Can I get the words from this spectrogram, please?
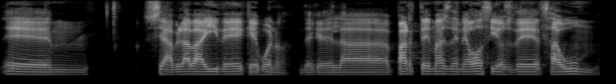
Em, se hablaba ahí de que, bueno, de que la parte más de negocios de Zaum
